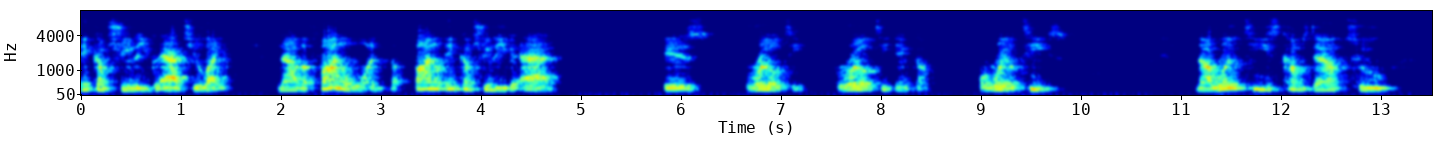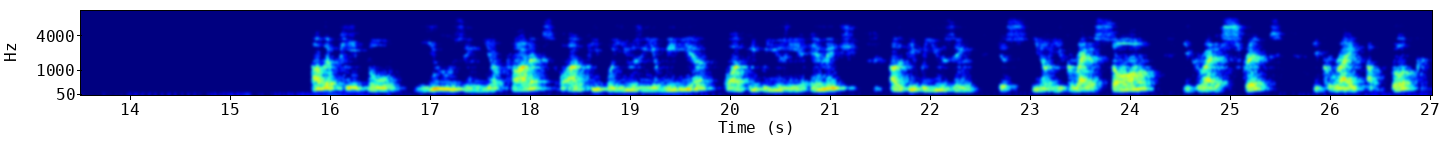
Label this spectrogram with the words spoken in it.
income stream that you could add to your life. Now the final one, the final income stream that you could add is royalty, royalty income, or royalties. Now royalties comes down to other people using your products or other people using your media or other people using your image other people using just you know you could write a song you could write a script you could write a book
